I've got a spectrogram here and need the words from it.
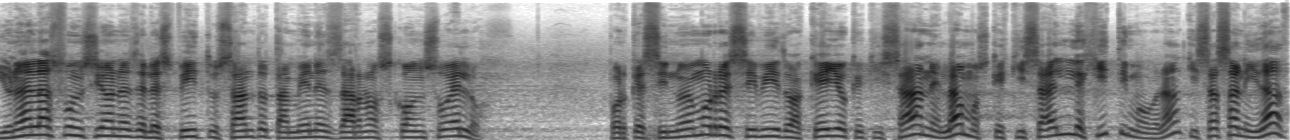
Y una de las funciones del Espíritu Santo también es darnos consuelo. Porque si no hemos recibido aquello que quizá anhelamos, que quizá es legítimo, ¿verdad? Quizá sanidad,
